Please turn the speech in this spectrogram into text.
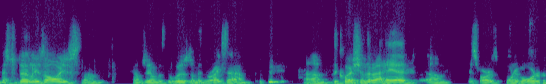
Mr. Dudley, as always, um, comes in with the wisdom at the right time. Um, The question that I had, um, as far as point of order,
